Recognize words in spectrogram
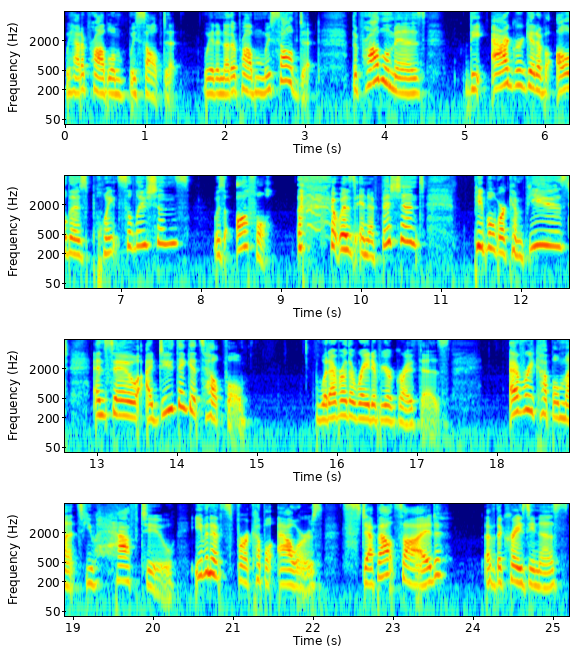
We had a problem, we solved it. We had another problem, we solved it. The problem is the aggregate of all those point solutions was awful. it was inefficient. People were confused. And so I do think it's helpful, whatever the rate of your growth is, every couple months you have to, even if it's for a couple hours, step outside of the craziness,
